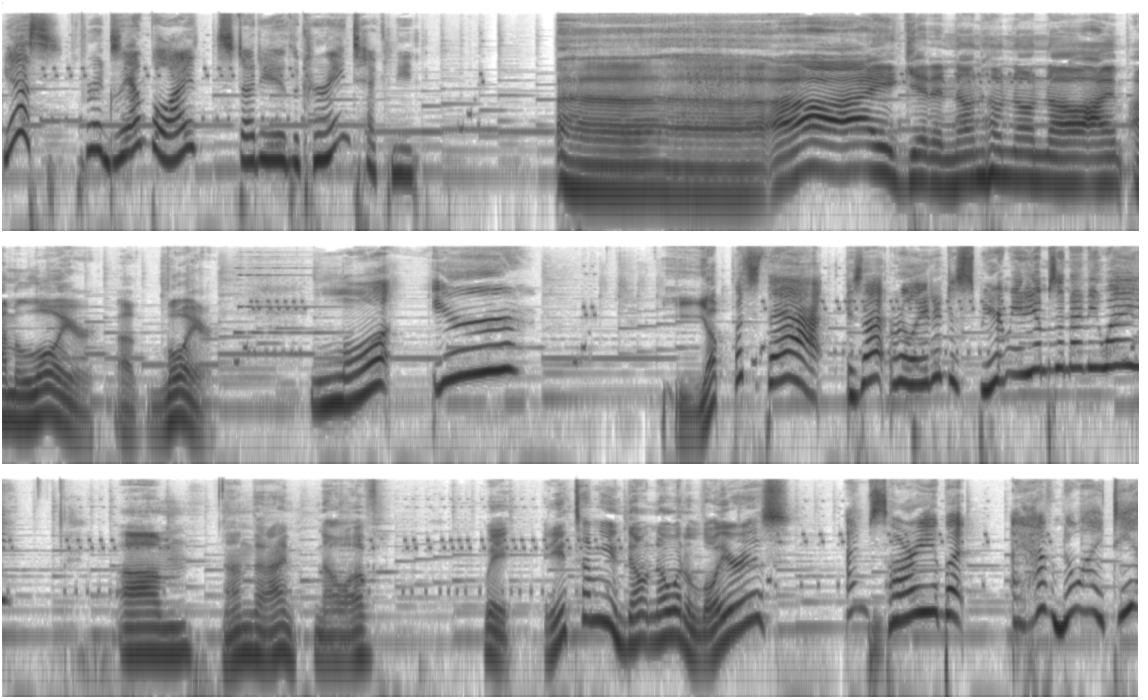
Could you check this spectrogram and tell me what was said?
Yes, for example, I studied the Kurain technique. Uh, I get it. No, no, no, no. I'm, I'm a lawyer. A lawyer. Lawyer? Yep. What's that? Is that related to spirit mediums in any way? Um, none that I know of. Wait, are you telling me you don't know what a lawyer is? I'm sorry, but I have no idea.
